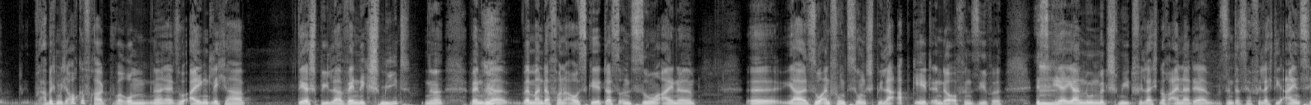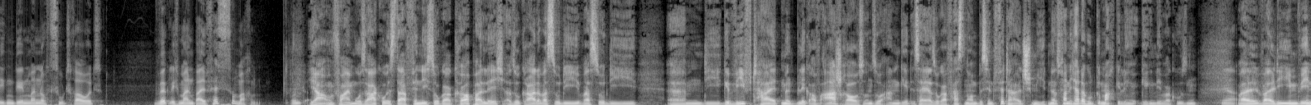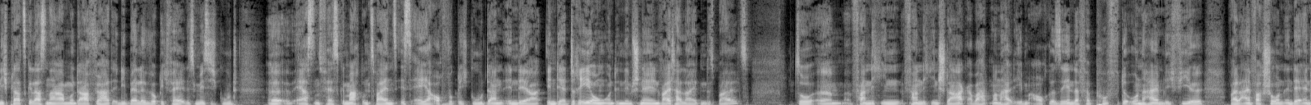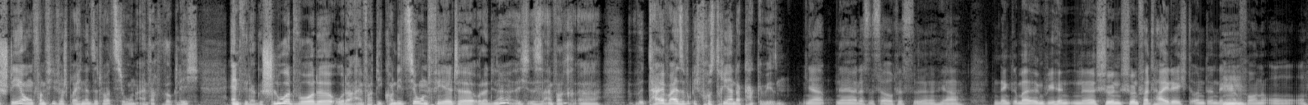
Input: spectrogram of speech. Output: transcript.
habe ich mich auch gefragt, warum, ne? Also eigentlich ja der Spieler, wenn nicht Schmied, ne? Wenn wir, Ja. wenn man davon ausgeht, dass uns so eine äh, ja, so ein Funktionsspieler abgeht in der Offensive, ist Mhm. er ja nun mit Schmied vielleicht noch einer der, sind das ja vielleicht die einzigen, denen man noch zutraut, wirklich mal einen Ball festzumachen. Und Ja, und vor allem Osako ist da, finde ich, sogar körperlich, also gerade was so die, was so die, ähm, die Gewieftheit mit Blick auf Arsch raus und so angeht, ist er ja sogar fast noch ein bisschen fitter als Schmied. Ne? Das fand ich, hat er gut gemacht gegen gegen Leverkusen. Ja. Weil, weil die ihm wenig Platz gelassen haben und dafür hat er die Bälle wirklich verhältnismäßig gut äh, erstens festgemacht und zweitens ist er ja auch wirklich gut dann in der, in der Drehung und in dem schnellen Weiterleiten des Balls. So ähm, fand ich ihn fand ich ihn stark, aber hat man halt eben auch gesehen, da verpuffte unheimlich viel, weil einfach schon in der Entstehung von vielversprechenden Situationen einfach wirklich entweder geschlurt wurde oder einfach die Kondition fehlte oder die, ne, es ist einfach äh, teilweise wirklich frustrierender Kack gewesen. Ja, naja, das ist auch das, äh, ja, man denkt immer irgendwie hinten, ne, schön, schön verteidigt und dann denkt man vorne, oh.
